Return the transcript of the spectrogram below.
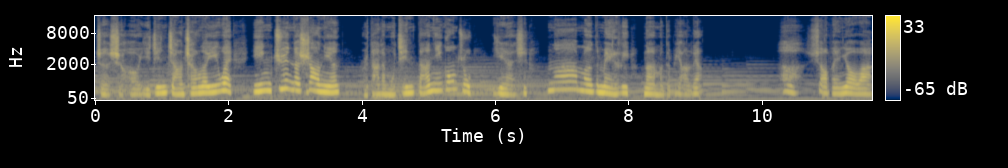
这时候已经长成了一位英俊的少年，而他的母亲达尼公主依然是那么的美丽，那么的漂亮。啊，小朋友啊，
